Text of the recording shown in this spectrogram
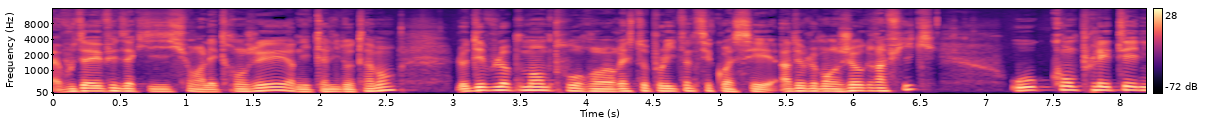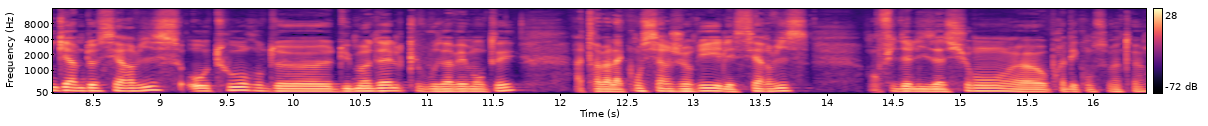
Euh, Vous avez fait des acquisitions à l'étranger, en Italie notamment. Le développement pour euh, Restopolitan, c'est quoi? C'est un développement géographique ou compléter une gamme de services autour de, du modèle que vous avez monté à travers la conciergerie et les services en fidélisation euh, auprès des consommateurs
